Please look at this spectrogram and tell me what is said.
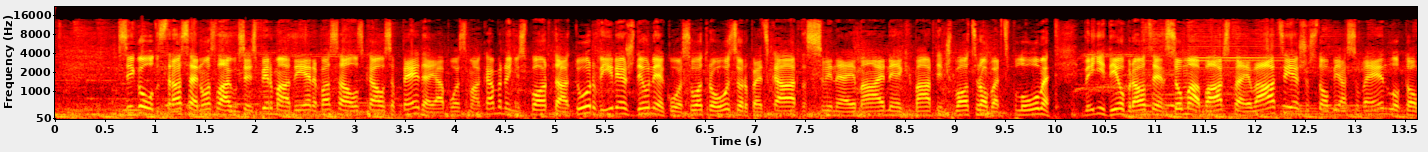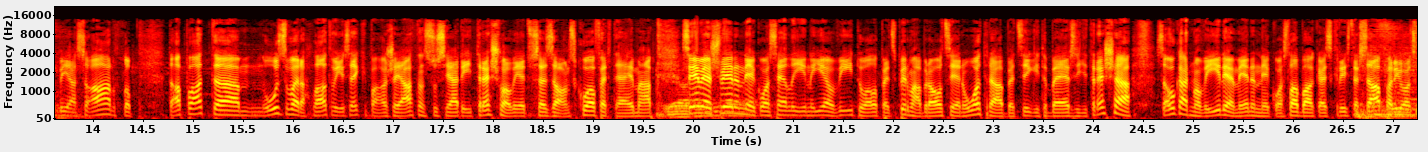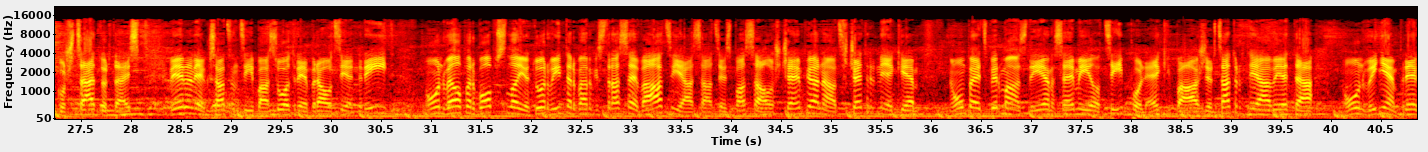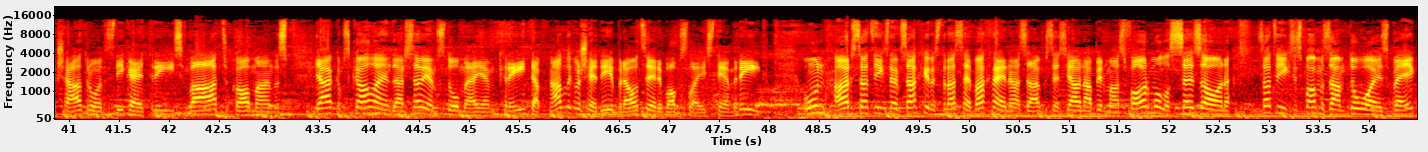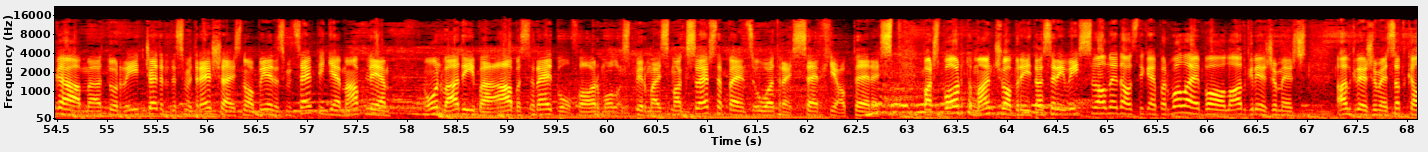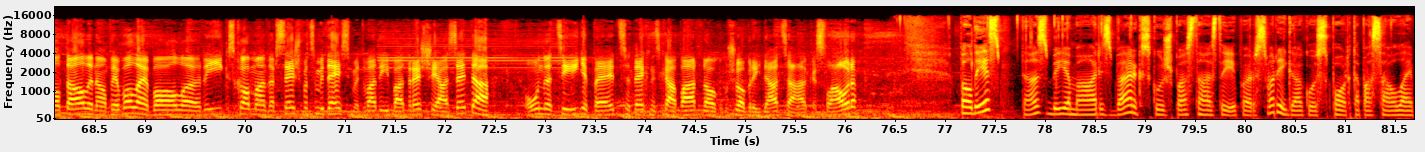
Siguldas trasē noslēgusies pirmā diena pasaules kausa pēdējā posmā kameriņu sportā. Tur vīriešu divniekos otro uzvaru pēc kārtas svinēja mājnieki Mārtiņš Bots, Roberts Plūme. Viņi divu braucienu summā pārspēja vāciešus Tobijasu Vendlu, Tobijasu Ārtlu. Tāpat um, uzvara Latvijas ekipāžai atnesusi arī trešo vietu sezonas kofertējumā. Sieviešu vienniekos Elīna Ieva Vītola pēc pirmā brauciena otrā, bet Cigita Bērziņa trešā. Savukārt no vīriem vienniekos labākais Kristers Aparjots, kurš ceturtais. Viennieku sacensībās otrie braucieni rīt rīt. Un vēl par bobsleju. Tur Vinterbergas trasē Vācijā sācies pasaules čempionāts četrniekiem. Un pēc pirmās dienas Emīla Cipuļa ekipāža ir 4. vietā, un viņiem priekšā atrodas tikai trīs vācu komandas. Jākams Kalenda ar saviem stūmējiem krīta. Atlikušie divi braucieri bobslejistiem rīt. Un ar sacīkstiem Sahiras trasē Bahreinā sākusies jaunā pirmās formulas sezona. Sacīkstes pamazām tuvojas beigām. Tur rīt 43. no 57 apļiem un vadībā abas Red Bull formulas. Pirmais Maks Verstapēns, otrais Sergio Pēres. Par sportu man šobrīd tas arī viss vēl nedaudz tikai par volejbolu. Atgriežamies, atgriežamies atkal tālinā pie volejbola. Rīgas komanda ar 16-10 vadībā trešajā setā un cīņa pēc tehniskā pārtraukuma šobrīd atsākas Laura. Paldies! Tas bija Māris Bergs, kurš pastāstīja par svarīgāko sporta pasaulē.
